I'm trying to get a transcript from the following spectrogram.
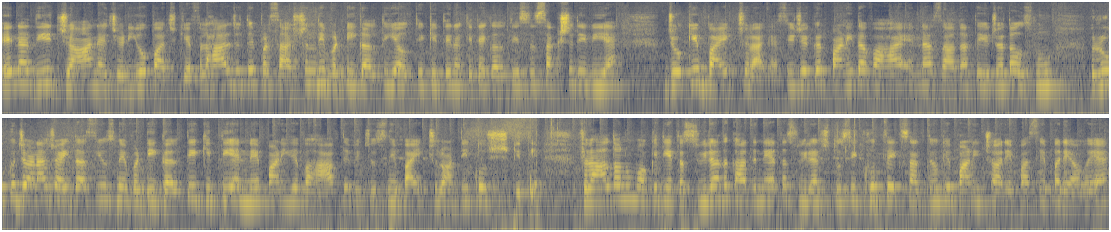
ਇਹਨਾਂ ਦੀ ਜਾਨ ਹੈ ਜਿਹੜੀ ਉਹ ਬਚ ਗਈ ਹੈ। ਫਿਲਹਾਲ ਜਿੱਥੇ ਪ੍ਰਸ਼ਾਸਨ ਦੀ ਵੱਡੀ ਗਲਤੀ ਹੈ, ਉੱਥੇ ਕਿਤੇ ਨਾ ਕਿਤੇ ਗਲਤੀ ਇਸ ਸ਼ਖਸ ਦੀ ਵੀ ਹੈ, ਜੋ ਕਿ ਬਾਈਕ ਚਲਾ ਰਿਹਾ ਸੀ। ਜੇਕਰ ਪਾਣੀ ਦਾ ਵਹਾਅ ਇੰਨਾ ਜ਼ਿਆਦਾ ਤੇਜ਼ ਹੈ ਤਾਂ ਉਸ ਨੂੰ ਰੁਕ ਜਾਣਾ ਚਾਹੀਦਾ ਸੀ। ਉਸਨੇ ਵੱਡੀ ਗਲਤੀ ਕੀਤੀ ਹੈ। ਇੰਨੇ ਪਾਣੀ ਦੇ ਵਹਾਅ ਦੇ ਵਿੱਚ ਉਸਨੇ ਬਾਈਕ ਚਲਾਉਣ ਦੀ ਕੋਸ਼ਿਸ਼ ਕੀਤੀ ਹੈ। ਫਿਲਹਾਲ ਤੁਹਾਨੂੰ ਮੌਕੇ ਦੀਆਂ ਤਸਵੀਰਾਂ ਦਿਖਾ ਦਿੰਦੇ ਹਾਂ। ਤਸਵੀਰਾਂ 'ਚ ਤੁਸੀਂ ਖੁਦ ਦੇਖ ਸਕਦੇ ਹੋ ਕਿ ਪਾਣੀ ਚਾਰੇ ਪਾਸੇ ਭਰਿਆ ਹੋਇਆ ਹੈ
